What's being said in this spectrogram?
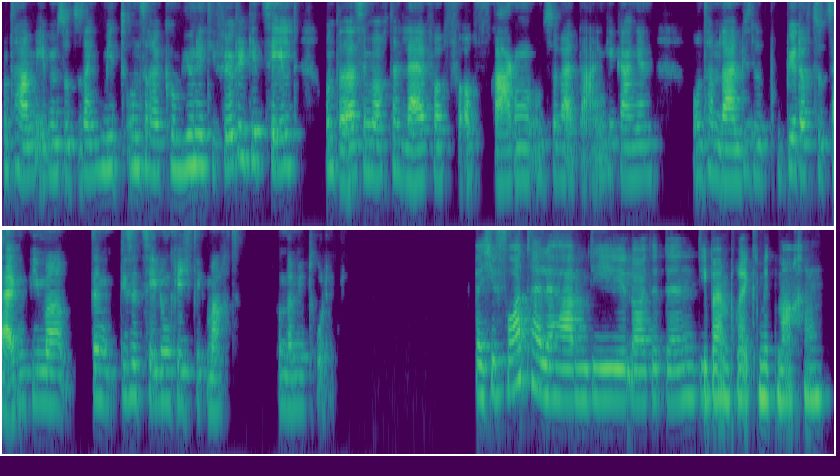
und haben eben sozusagen mit unserer Community Vögel gezählt. Und da sind wir auch dann live auf, auf Fragen und so weiter angegangen und haben da ein bisschen probiert auch zu zeigen, wie man denn diese Zählung richtig macht von der Methodik. Welche Vorteile haben die Leute denn, die beim Projekt mitmachen?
